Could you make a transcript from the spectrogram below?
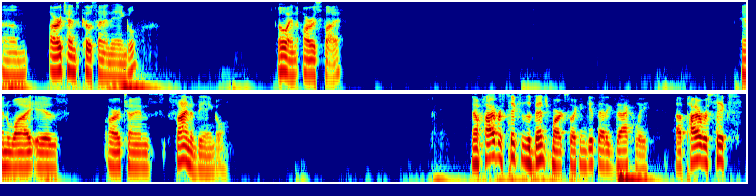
um, r times cosine of the angle. Oh, and r is 5. And y is r times sine of the angle. Now pi over 6 is a benchmark, so I can get that exactly. Uh, pi over 6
